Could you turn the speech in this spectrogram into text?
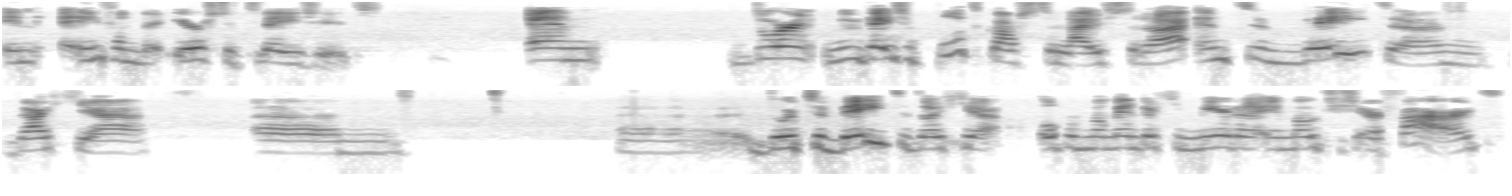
in een van de eerste twee zit. En door nu deze podcast te luisteren en te weten dat je. Um, uh, door te weten dat je op het moment dat je meerdere emoties ervaart,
